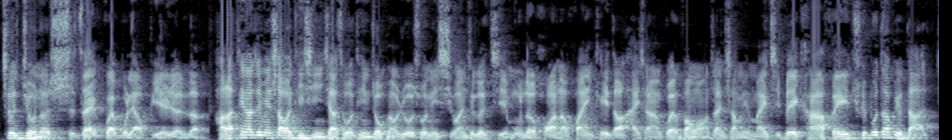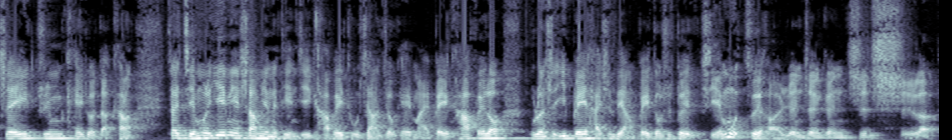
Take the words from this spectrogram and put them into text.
这就呢实在怪不了别人了。好了，听到这边稍微提醒一下所有听众朋友，如果说你喜欢这个节目的话呢，欢迎可以到海翔的官方网站上面买几杯咖啡，triple w 打 j dream capital dot com，在节目的页面上面呢点击咖啡图像就可以买杯咖啡喽，不论是一杯还是两杯，都是对节目最好的认证跟支持了。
